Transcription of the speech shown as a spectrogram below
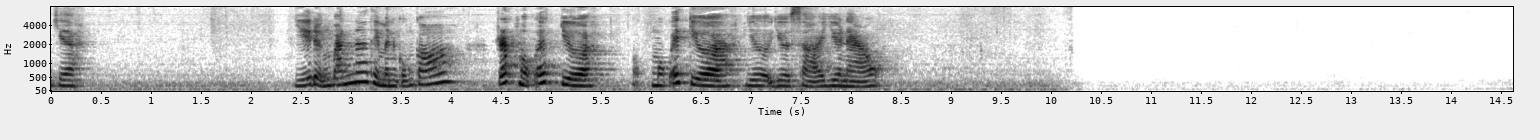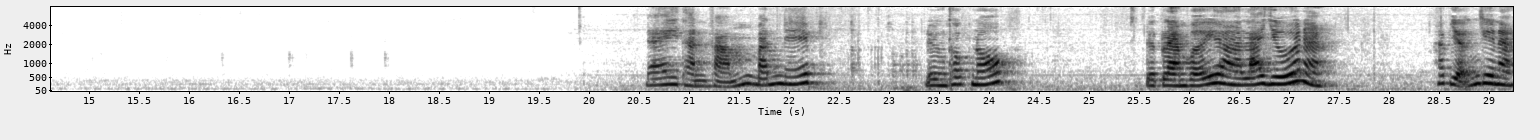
Đây chưa? Dĩa đựng bánh thì mình cũng có rắc một ít dừa một, một ít dừa dừa dừa sợi dừa nạo. Đây thành phẩm bánh nếp đường thốt nốt được làm với à, lá dứa nè hấp dẫn chưa nè?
